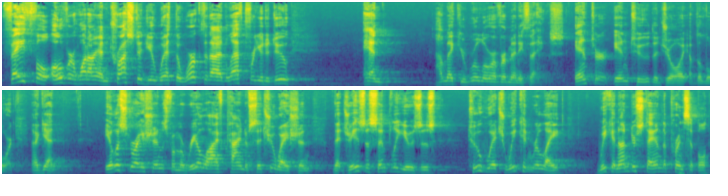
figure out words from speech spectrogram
faithful over what I entrusted you with, the work that I had left for you to do, and I'll make you ruler over many things. Enter into the joy of the Lord. Again, illustrations from a real life kind of situation that Jesus simply uses to which we can relate, we can understand the principle,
